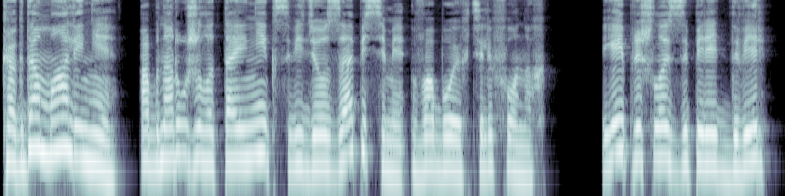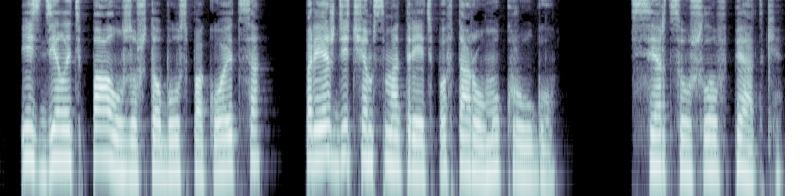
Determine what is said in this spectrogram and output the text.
Когда Малини обнаружила тайник с видеозаписями в обоих телефонах. Ей пришлось запереть дверь и сделать паузу, чтобы успокоиться, прежде чем смотреть по второму кругу. Сердце ушло в пятки.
